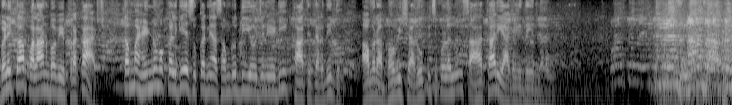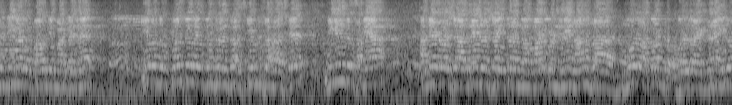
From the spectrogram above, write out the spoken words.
ಬಳಿಕ ಫಲಾನುಭವಿ ಪ್ರಕಾಶ್ ತಮ್ಮ ಹೆಣ್ಣು ಮಕ್ಕಳಿಗೆ ಸುಕನ್ಯಾ ಸಮೃದ್ಧಿ ಯೋಜನೆಯಡಿ ಖಾತೆ ತೆರೆದಿದ್ದು ಅವರ ಭವಿಷ್ಯ ರೂಪಿಸಿಕೊಳ್ಳಲು ಸಹಕಾರಿಯಾಗಲಿದೆ ಎಂದರು. ಹನ್ನೆರಡು ವರ್ಷ ಹದಿನೈದು ವರ್ಷ ನಾವು ಮಾಡ್ಕೊಂಡಿದ್ದೀನಿ ನಾನು ಮೂರು ಅಕೌಂಟ್ ಹೋಲ್ಡರ್ ಆಗಿದ್ದೇನೆ. ಇದು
